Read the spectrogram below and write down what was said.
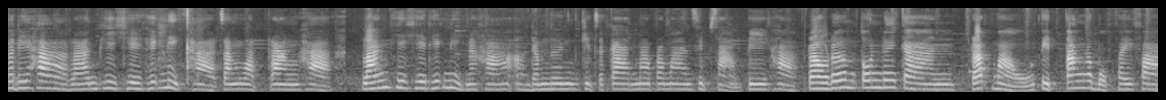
สวัสดีค่ะ ร้าน PK เทคนิคค่ะ จังหวัดตรังค่ะ ร้าน PK เทคนิคนะคะดำเนินกิจการมาประมาณ 13 ปีค่ะ เราเริ่มต้นด้วยการรับเหมาติดตั้งระบบไฟฟ้า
